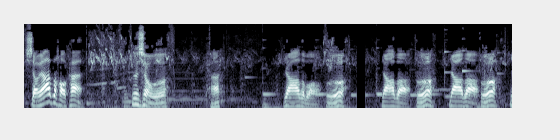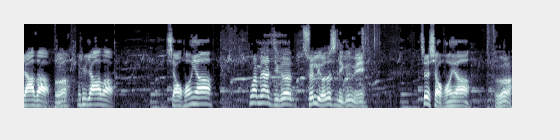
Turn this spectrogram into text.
小鸭子好看这小鹅，啊？鸭子不？鹅，鸭子？鹅，鸭子？鹅，鸭子？鹅。那是鸭子。小黄鸭，外面那几个水里游的是李耕耘，这是小黄鸭。鹅，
